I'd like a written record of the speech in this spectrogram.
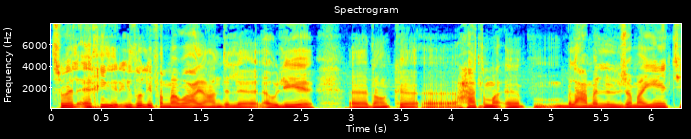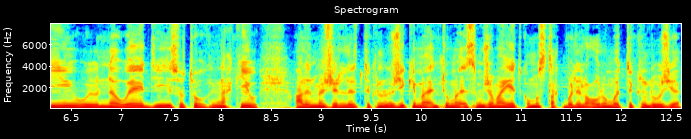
سؤال أخير يظل فما وعي عند الأولياء donc آه، آه، حتى آه، بالعمل الجمعياتي والنوادي surtout نحكيو على المجال التكنولوجي كما أنتم اسم جمعيتكم مستقبل العلوم والتكنولوجيا.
